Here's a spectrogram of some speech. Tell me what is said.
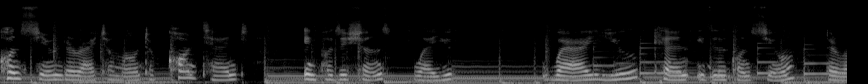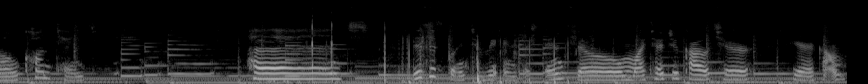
consume the right amount of content in positions where you where you can easily consume the wrong content. And this is going to be interesting. So matatu culture here I come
